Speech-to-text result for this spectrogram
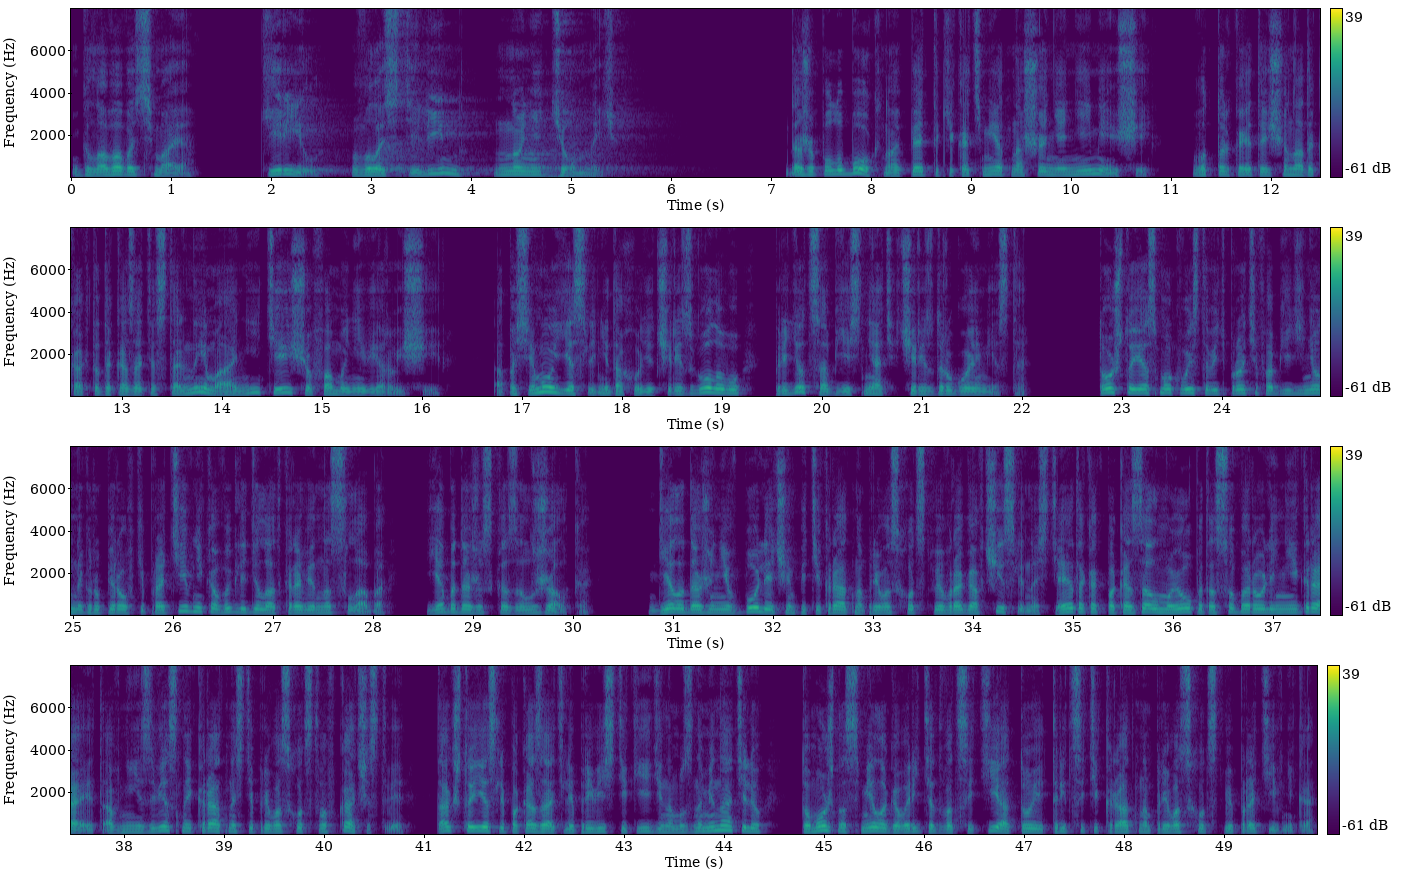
Глава восьмая. Кирилл. Властелин, но не темный. Даже полубог, но опять-таки к тьме отношения не имеющий. Вот только это еще надо как-то доказать остальным, а они те еще Фомы неверующие. А посему, если не доходит через голову, придется объяснять через другое место. То, что я смог выставить против объединенной группировки противника, выглядело откровенно слабо – я бы даже сказал жалко. Дело даже не в более чем пятикратном превосходстве врага в численности, это, как показал мой опыт, особой роли не играет, а в неизвестной кратности превосходства в качестве. Так что если показатели привести к единому знаменателю, то можно смело говорить о 20, а то и 30-кратном превосходстве противника.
